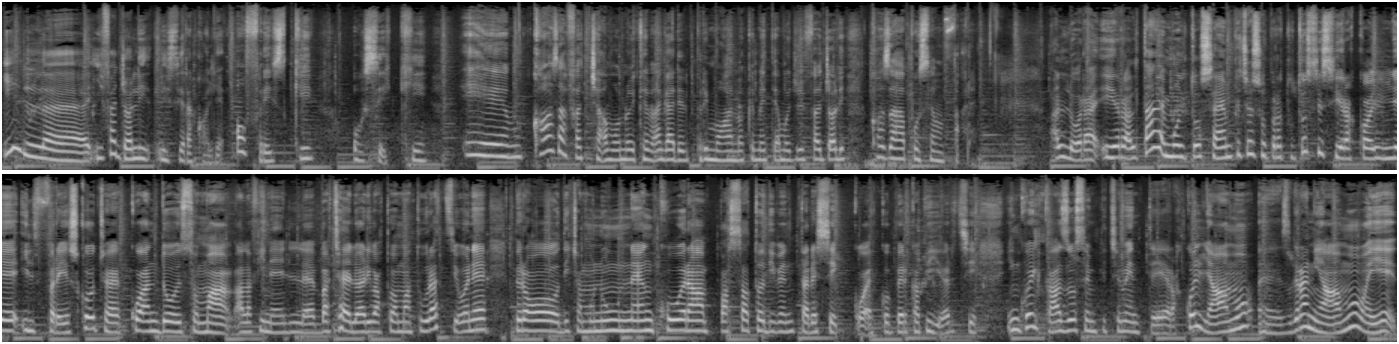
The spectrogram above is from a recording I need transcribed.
il, i fagioli li si raccoglie o freschi o secchi. E mm, cosa facciamo noi che magari è il primo anno che mettiamo giù i fagioli? Cosa possiamo fare? Allora, in realtà è molto semplice, soprattutto se si raccoglie il fresco, cioè quando insomma alla fine il bacello è arrivato a maturazione, però diciamo non è ancora passato a diventare secco, ecco, per capirci. In quel caso semplicemente raccogliamo, eh, sgraniamo e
